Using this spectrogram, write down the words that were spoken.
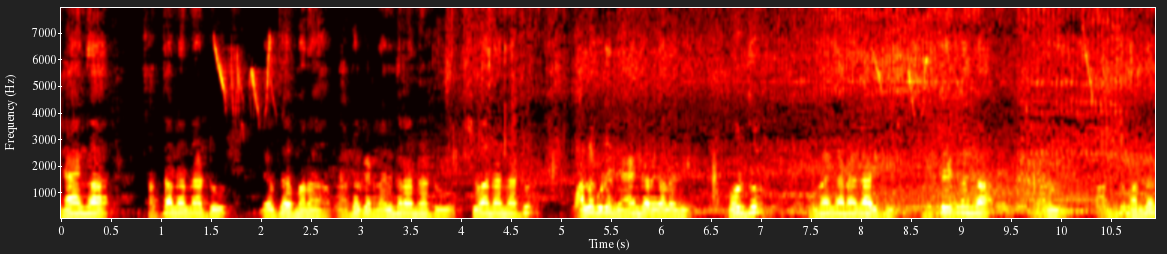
న్యాయంగా సత్తాన్ అన్నట్టు లేకపోతే మన అడ్వకేట్ రవీంద్ర అన్నట్టు శివాన్ అన్నట్టు వాళ్ళకు కూడా న్యాయం జరగాలని కోరుతూ ఉమేగానా గారికి ప్రత్యేకంగా వారు వర్ధన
